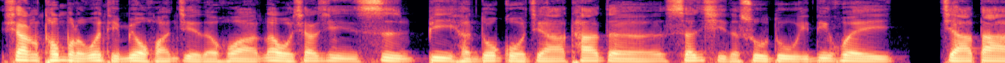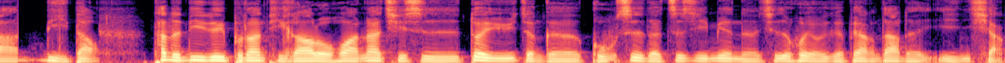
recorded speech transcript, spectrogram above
像通膨的问题没有缓解的话，那我相信势必很多国家它的升息的速度一定会加大力道。它的利率不断提高的话，那其实对于整个股市的资金面呢，其实会有一个非常大的影响。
